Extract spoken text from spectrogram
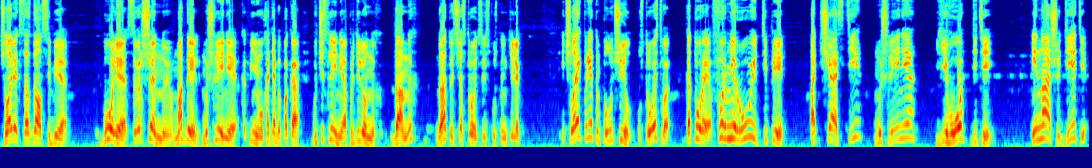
человек создал себе более совершенную модель мышления, как минимум хотя бы пока, вычисления определенных данных, да, то есть сейчас строится искусственный интеллект, и человек при этом получил устройство, которое формирует теперь отчасти мышления его детей. И наши дети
